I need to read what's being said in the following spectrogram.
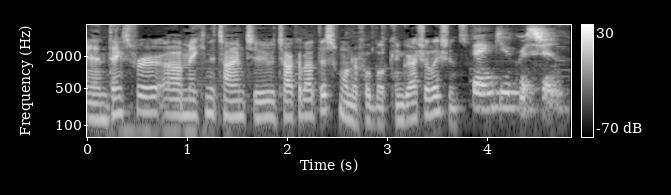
And thanks for uh, making the time to talk about this wonderful book. Congratulations. Thank you, Christian.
